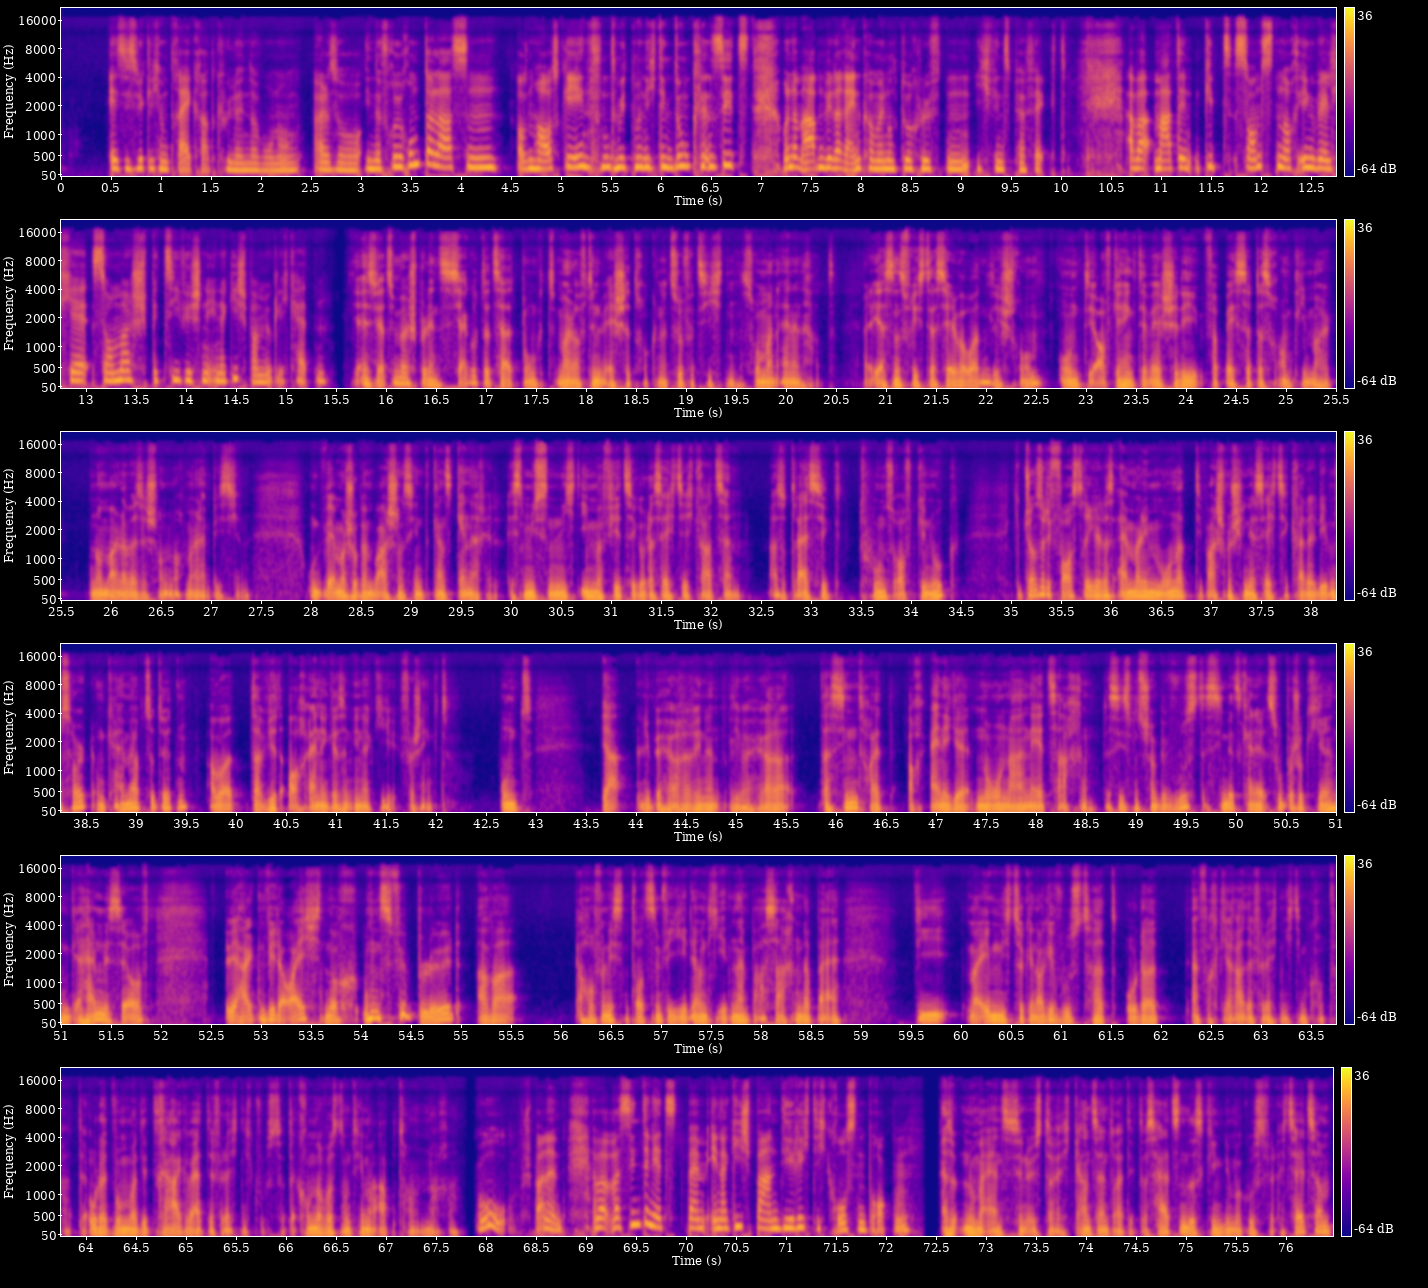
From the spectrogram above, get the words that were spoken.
es ist wirklich um drei Grad kühler in der Wohnung. Also in der Früh runterlassen, aus dem Haus gehen, damit man nicht im Dunkeln sitzt und am Abend wieder reinkommen und durchlüften. Ich finde es perfekt. Aber Martin, gibt es sonst noch irgendwelche sommerspezifischen Energiesparmöglichkeiten? Ja, es wäre zum Beispiel ein sehr guter Zeitpunkt, mal auf den Wäschetrockner zu verzichten, so man einen hat. Weil erstens frisst er selber ordentlich Strom und die aufgehängte Wäsche, die verbessert das Raumklima halt normalerweise schon nochmal ein bisschen. Und wenn wir schon beim Waschen sind, ganz generell, es müssen nicht immer 40 oder 60 Grad sein. Also 30 tun es oft genug. Gibt schon so die Faustregel, dass einmal im Monat die Waschmaschine 60 Grad erleben sollte, um Keime abzutöten. Aber da wird auch einiges an Energie verschenkt. Und ja, liebe Hörerinnen, liebe Hörer, da sind heute auch einige No-Na-Net-Sachen. Das ist uns schon bewusst. Das sind jetzt keine super schockierenden Geheimnisse oft. Wir halten weder euch noch uns für blöd, aber hoffentlich sind trotzdem für jede und jeden ein paar Sachen dabei, die man eben nicht so genau gewusst hat oder einfach gerade vielleicht nicht im Kopf hatte. Oder wo man die Tragweite vielleicht nicht gewusst hat. Da kommt noch was zum Thema Uptown nachher. Oh, spannend. Aber was sind denn jetzt beim Energiesparen die richtig großen Brocken? Also Nummer eins ist in Österreich ganz eindeutig das Heizen. Das klingt im August vielleicht seltsam,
